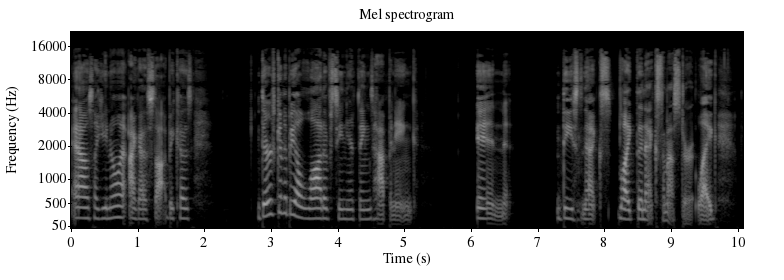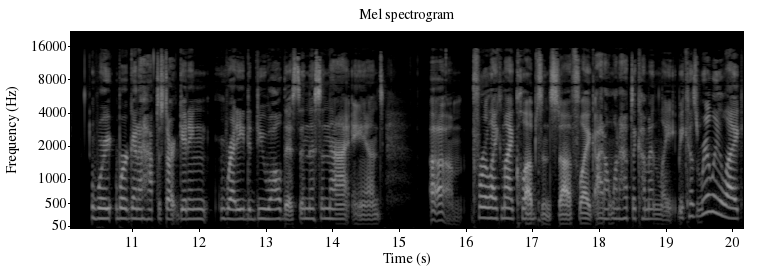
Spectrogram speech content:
And I was like, you know what? I gotta stop because there's gonna be a lot of senior things happening in these next like the next semester. Like we're we're gonna have to start getting ready to do all this and this and that and um for like my clubs and stuff like I don't want to have to come in late because really like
